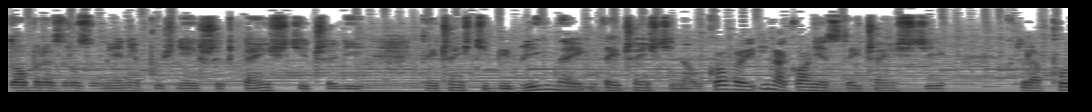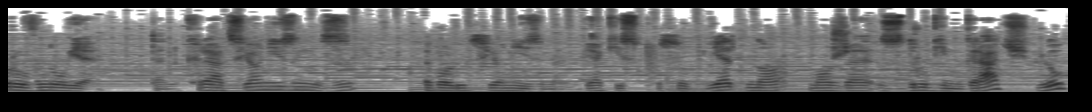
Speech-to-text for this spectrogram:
dobre zrozumienie późniejszych części, czyli tej części biblijnej i tej części naukowej, i na koniec tej części, która porównuje ten kreacjonizm z ewolucjonizmem, w jaki sposób jedno może z drugim grać, lub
